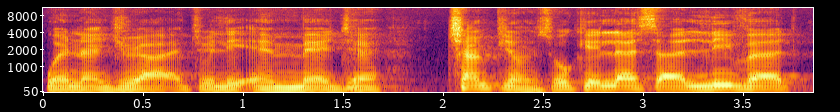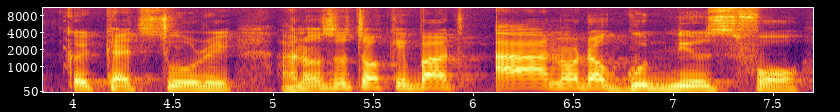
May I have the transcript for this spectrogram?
where Nigeria actually emerged champions. Okay, let's uh, leave a cricket story and also talk about another good news for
